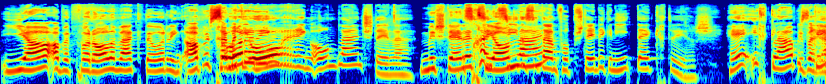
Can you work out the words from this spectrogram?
ja, aber vor allem wegen der Ohrring. Aber Können wir die Ohrring, online stellen? wir stellen sie könnte sein, dass du online. dann von Bestellungen eingedeckt wirst. Hey, ich glaube, es gibt,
